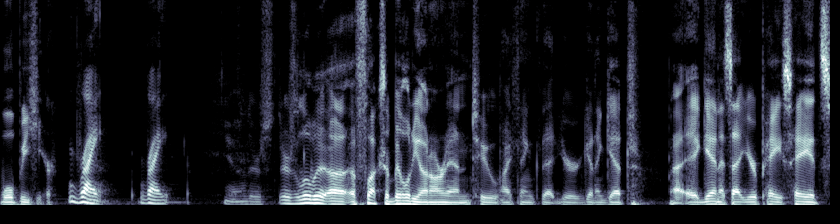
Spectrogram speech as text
we'll be here. Right, right. You know, there's there's a little bit uh, of flexibility on our end too. I think that you're going to get. Uh, again, it's at your pace. Hey, it's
